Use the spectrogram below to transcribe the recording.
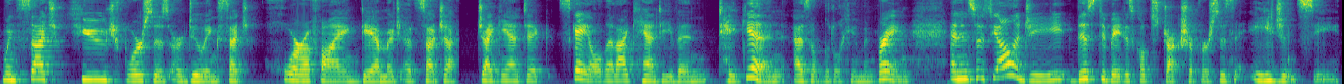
when such huge forces are doing such horrifying damage at such a gigantic scale that I can't even take in as a little human brain? And in sociology, this debate is called structure versus agency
